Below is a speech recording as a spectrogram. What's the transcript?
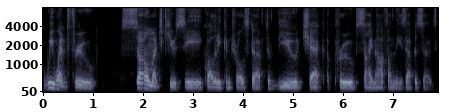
We went through so much QC, quality control stuff to view, check, approve, sign off on these episodes.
